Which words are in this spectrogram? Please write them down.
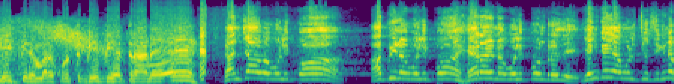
பிபி நம்பரை கொடுத்து பிபி ஏத்துறானே. கஞ்சாவை ஒழிப்போம். அபின ஒழிப்போம் ஹெராயினை ஒழிப்போன்றது. எங்கேயா ஒழிச்சு வச்சீங்கன்னா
